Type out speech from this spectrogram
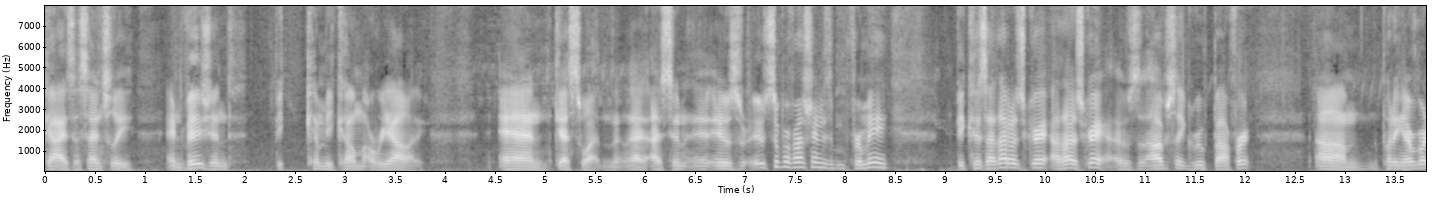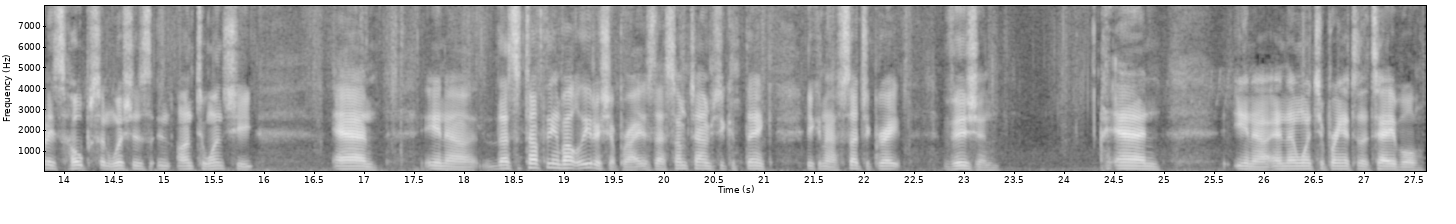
guys essentially envisioned be, can become a reality. And guess what? I soon it was it was super frustrating for me because I thought it was great. I thought it was great. It was obviously group effort, um, putting everybody's hopes and wishes in, onto one sheet. And, you know, that's the tough thing about leadership, right? Is that sometimes you can think you can have such a great vision and, you know, and then once you bring it to the table,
